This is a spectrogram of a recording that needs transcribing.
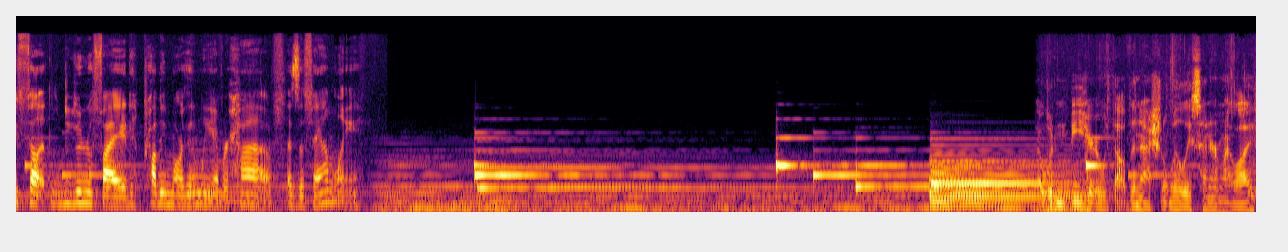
we felt unified probably more than we ever have as a family. I wouldn't be here without the National Ability Center in my life.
